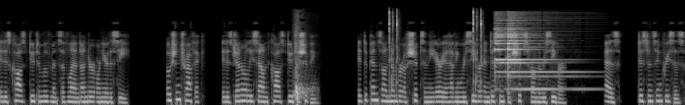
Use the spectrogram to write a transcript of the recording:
it is caused due to movements of land under or near the sea. Ocean traffic, it is generally sound caused due to shipping. It depends on number of ships in the area having receiver and distance of ships from the receiver. As distance increases,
